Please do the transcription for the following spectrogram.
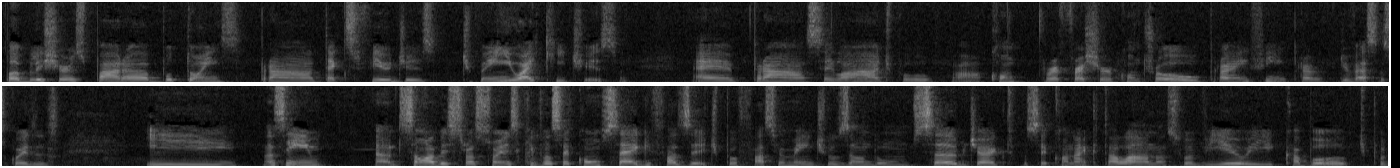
publishers para botões, para text fields, tipo em UIKit isso. É, para, sei lá, tipo, uh, refresher control, para enfim, para diversas coisas. E assim, ah, são abstrações que você consegue fazer, tipo, facilmente usando um subject, você conecta lá na sua view e acabou, tipo,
